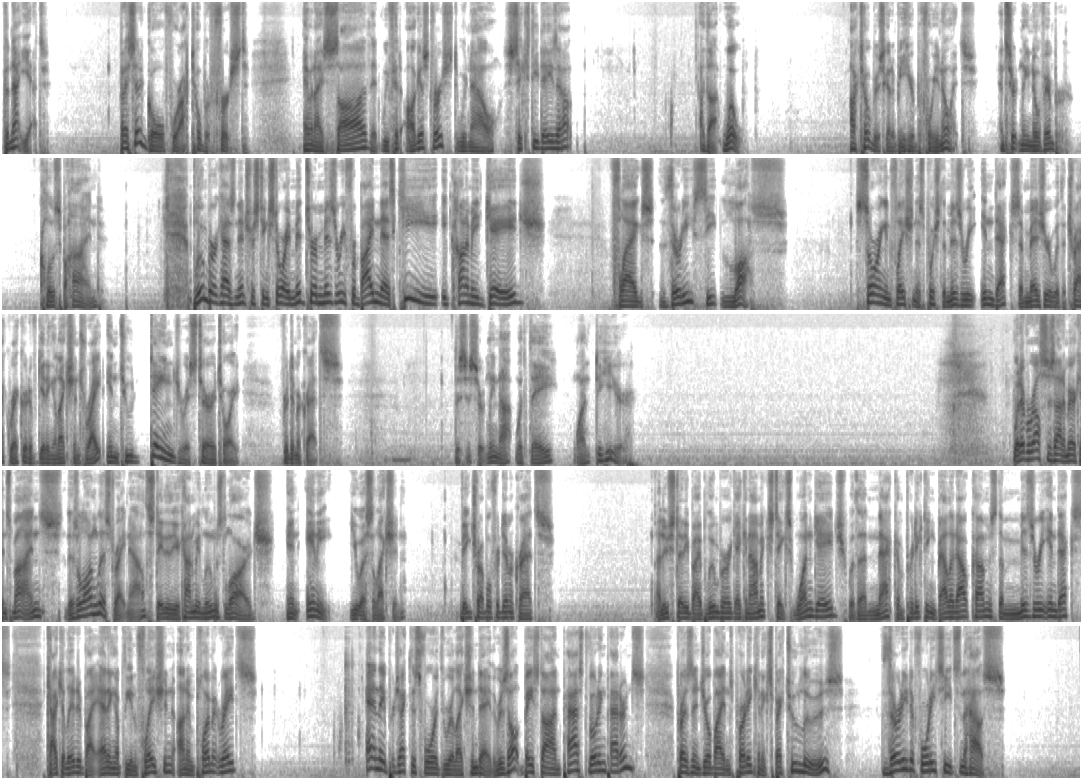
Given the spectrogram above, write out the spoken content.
but not yet. But I set a goal for October 1st. And when I saw that we've hit August 1st, we're now 60 days out, I thought, whoa, October is going to be here before you know it. And certainly November, close behind. Bloomberg has an interesting story midterm misery for Biden as key economy gauge flags 30 seat loss. Soaring inflation has pushed the misery index, a measure with a track record of getting elections right, into dangerous territory for Democrats. This is certainly not what they want to hear. Whatever else is on Americans' minds, there's a long list right now. The state of the economy looms large in any U.S. election. Big trouble for Democrats. A new study by Bloomberg Economics takes one gauge with a knack of predicting ballot outcomes, the misery index, calculated by adding up the inflation, unemployment rates, and they project this forward through Election Day. The result, based on past voting patterns, President Joe Biden's party can expect to lose 30 to 40 seats in the House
